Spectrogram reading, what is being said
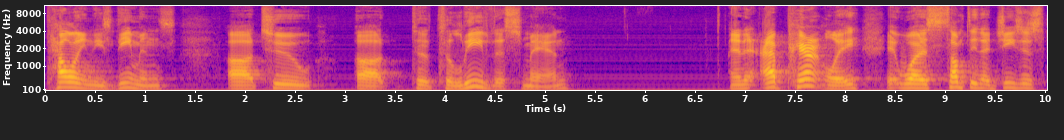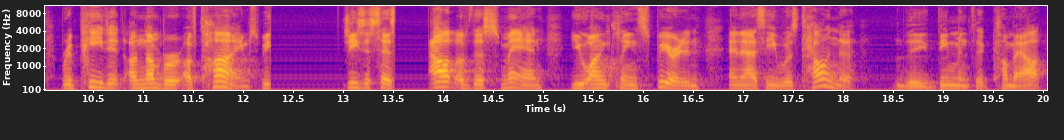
telling these demons uh, to, uh, to, to leave this man. And apparently, it was something that Jesus repeated a number of times. Jesus says, Out of this man, you unclean spirit. And, and as he was telling the, the demon to come out,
